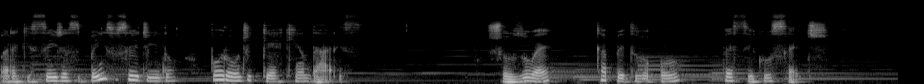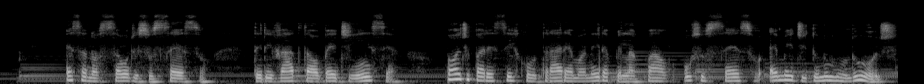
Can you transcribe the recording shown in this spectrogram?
para que sejas bem-sucedido por onde quer que andares. Josué, capítulo 1, versículo 7. Essa noção de sucesso, derivada da obediência, pode parecer contrária à maneira pela qual o sucesso é medido no mundo hoje.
